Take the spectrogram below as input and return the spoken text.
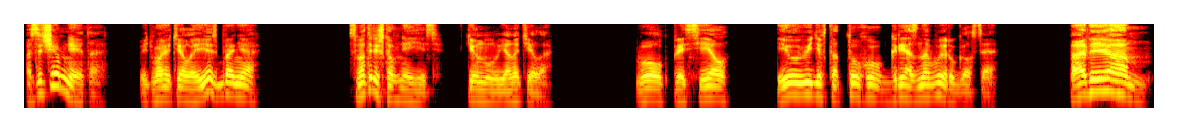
«А зачем мне это? Ведь мое тело и есть броня». «Смотри, что у меня есть», — кинул я на тело. Волк присел, и, увидев татуху, грязно выругался. «Подъем!»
